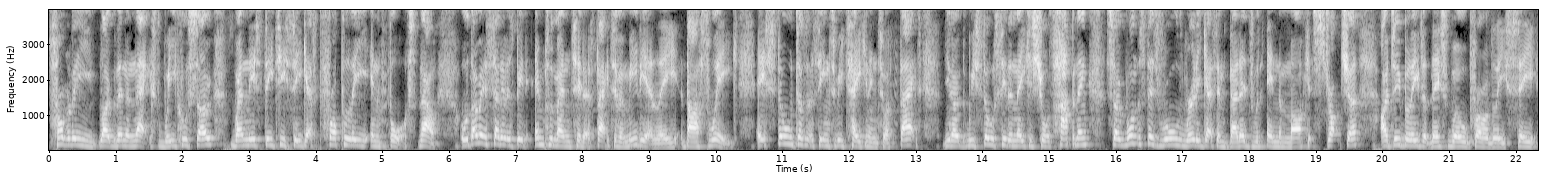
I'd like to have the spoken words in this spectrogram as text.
probably like within the next week or so when this DTC gets properly enforced. Now, although it said it was being implemented effective immediately last week, it still doesn't seem to be taken into effect. You know, we still see the naked shorts happening. So once this rule really gets embedded within the market structure, I do believe that this will probably see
